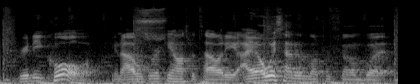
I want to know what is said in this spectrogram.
pretty cool. You know, I was working in hospitality. I always had a love for film, but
